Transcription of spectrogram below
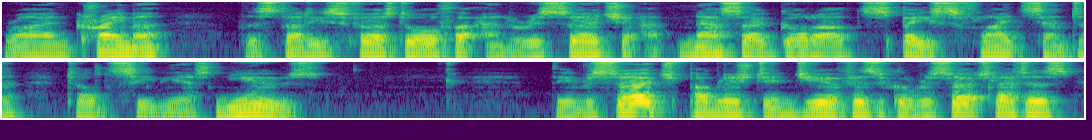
Ryan Kramer, the study's first author and a researcher at NASA Goddard Space Flight Center, told CBS News. The research published in Geophysical Research Letters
